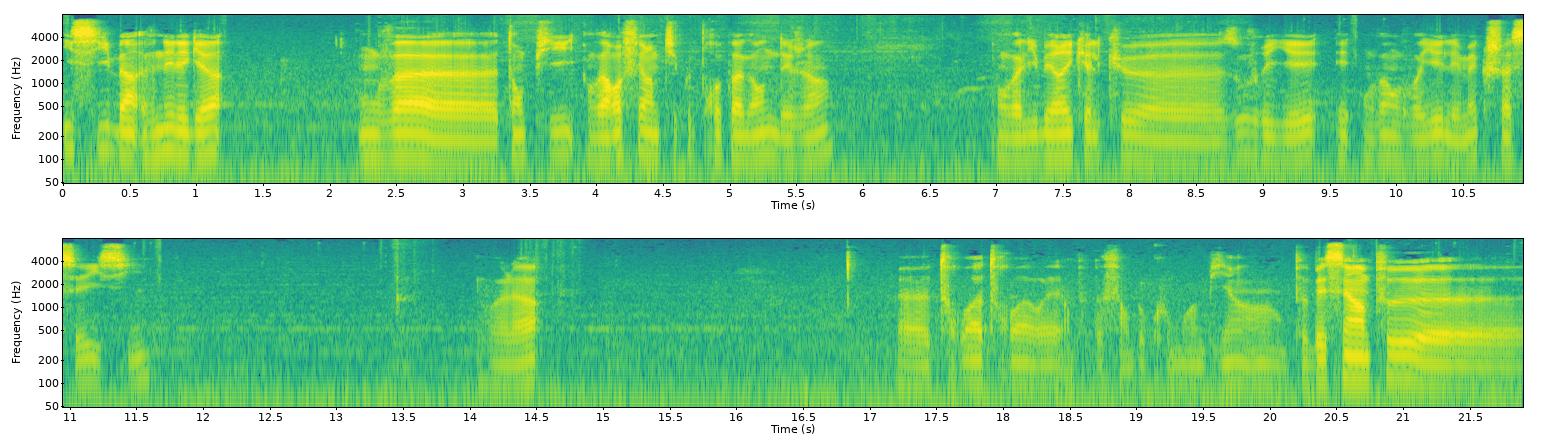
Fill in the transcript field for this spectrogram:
Ici, bah venez les gars. On va euh, tant pis, on va refaire un petit coup de propagande déjà. On va libérer quelques euh, ouvriers et on va envoyer les mecs chasser ici. Voilà. 3 euh, 3 ouais on peut pas faire beaucoup moins bien hein. on peut baisser un peu euh,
